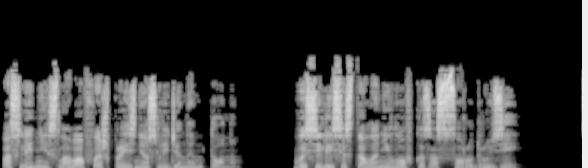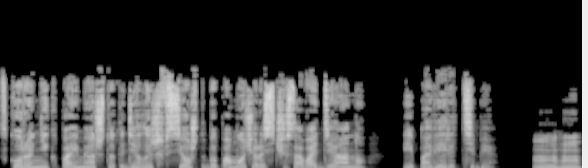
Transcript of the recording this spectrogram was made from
Последние слова Фэш произнес ледяным тоном. Василисе стало неловко за ссору друзей. Скоро Ник поймет, что ты делаешь все, чтобы помочь расчесовать Диану, и поверит тебе. Угу.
